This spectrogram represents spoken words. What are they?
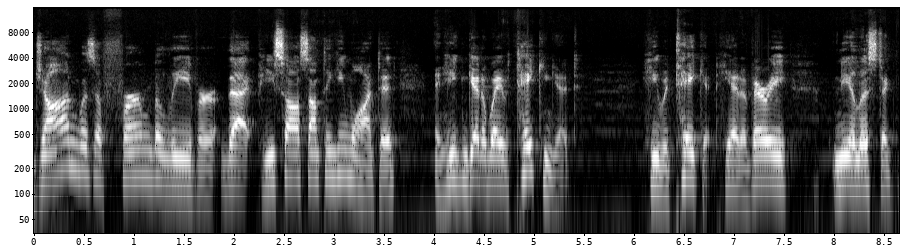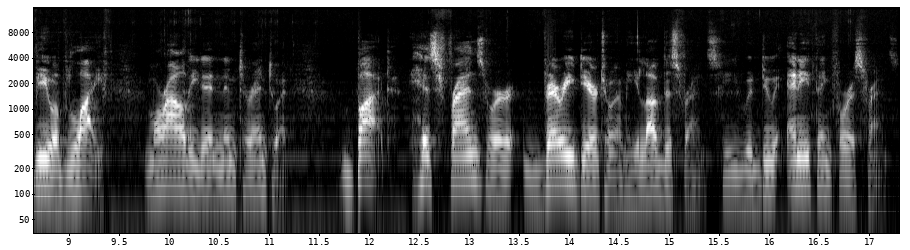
John was a firm believer that if he saw something he wanted and he can get away with taking it, he would take it. He had a very nihilistic view of life. Morality didn't enter into it. But his friends were very dear to him. He loved his friends. He would do anything for his friends.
